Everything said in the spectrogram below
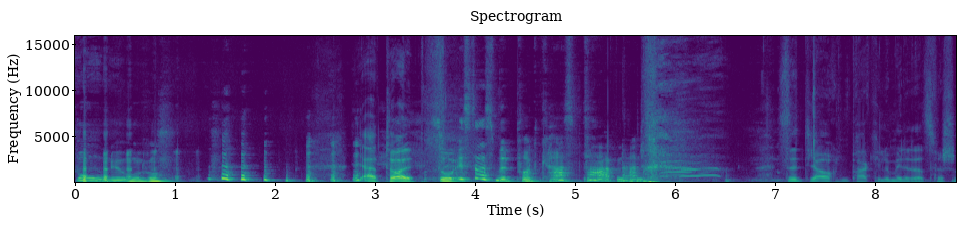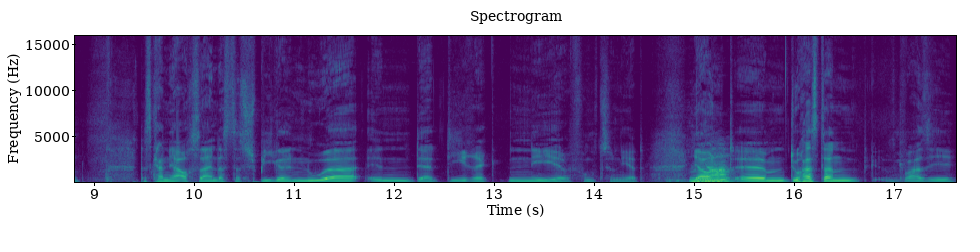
Bohne, Udo. ja, toll. So ist das mit Podcast-Partnern. Sind ja auch ein paar Kilometer dazwischen. Das kann ja auch sein, dass das Spiegeln nur in der direkten Nähe funktioniert. Ja, Ja. und ähm, du hast dann quasi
